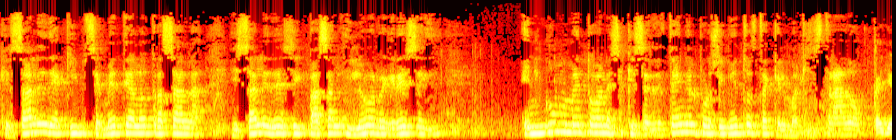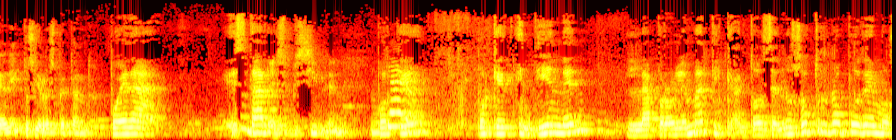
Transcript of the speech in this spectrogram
que sale de aquí, se mete a la otra sala y sale de ese y pasa y luego regresa y en ningún momento van a decir que se detenga el procedimiento hasta que el magistrado Calladitos y respetando. pueda estar. Es visible, ¿no? ¿Por Claro. qué? Porque entienden la problemática. Entonces nosotros no podemos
